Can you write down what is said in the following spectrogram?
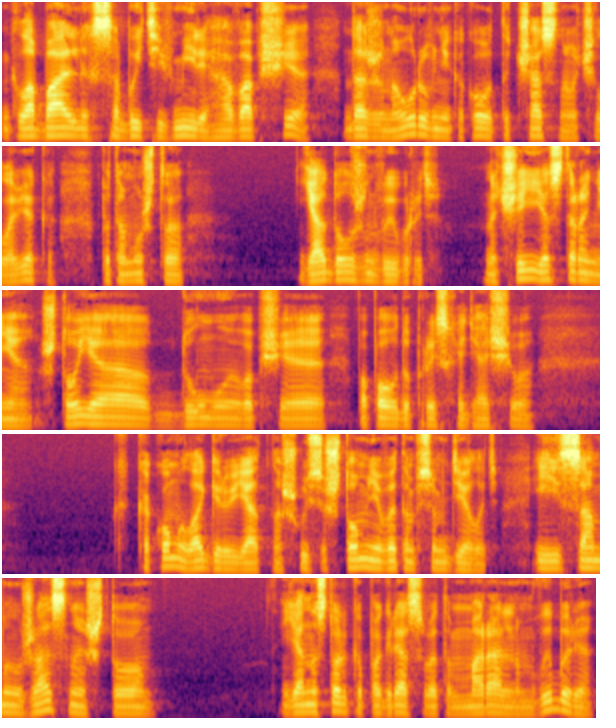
глобальных событий в мире, а вообще даже на уровне какого-то частного человека, потому что я должен выбрать, на чьей я стороне, что я думаю вообще по поводу происходящего, к какому лагерю я отношусь, что мне в этом всем делать. И самое ужасное, что я настолько погряз в этом моральном выборе,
